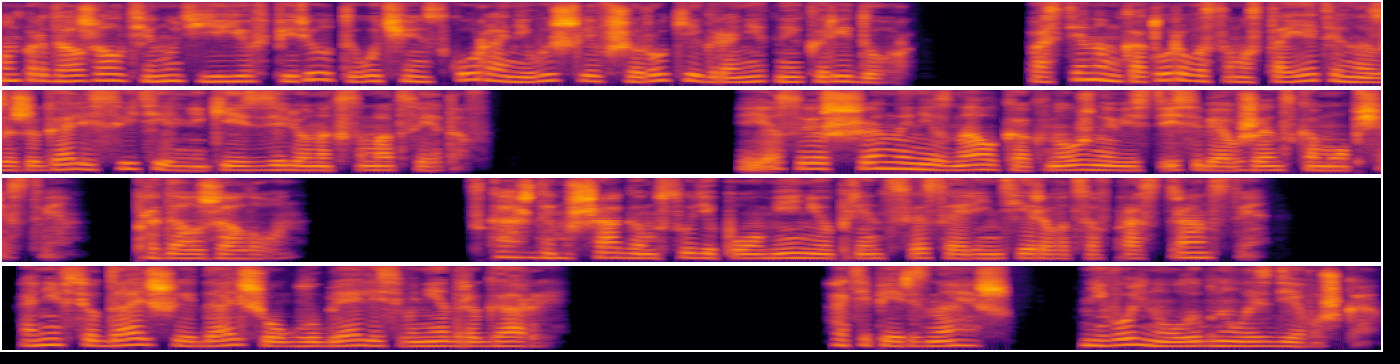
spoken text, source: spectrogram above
Он продолжал тянуть ее вперед, и очень скоро они вышли в широкий гранитный коридор, по стенам которого самостоятельно зажигались светильники из зеленых самоцветов. «Я совершенно не знал, как нужно вести себя в женском обществе», — продолжал он. С каждым шагом, судя по умению принцессы ориентироваться в пространстве, они все дальше и дальше углублялись в недра горы. «А теперь знаешь», — невольно улыбнулась девушка.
